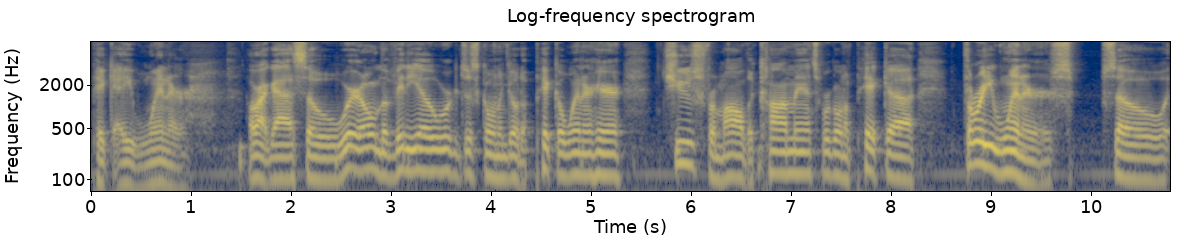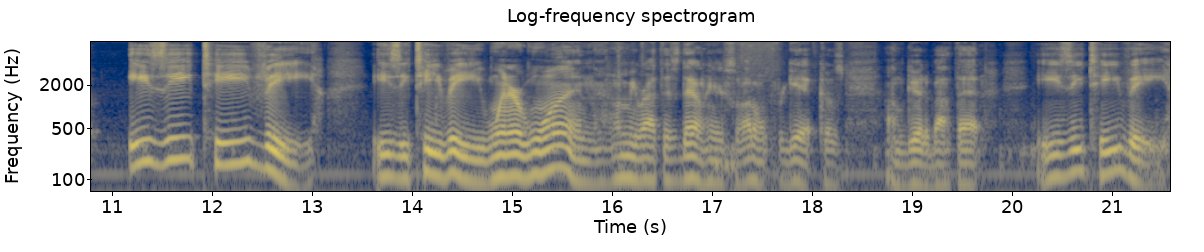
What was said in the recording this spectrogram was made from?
pick a winner. All right, guys, so we're on the video. We're just going to go to pick a winner here. Choose from all the comments. We're going to pick uh, three winners. So, Easy TV. Easy TV, winner one. Let me write this down here so I don't forget because I'm good about that. Easy TV.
